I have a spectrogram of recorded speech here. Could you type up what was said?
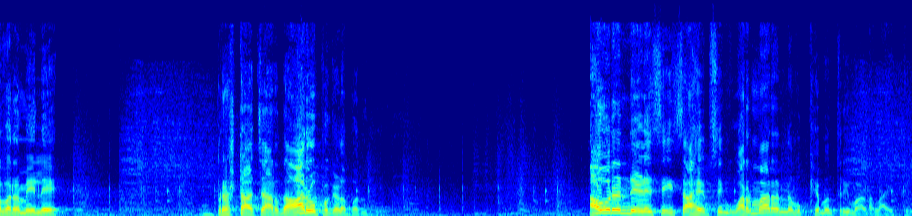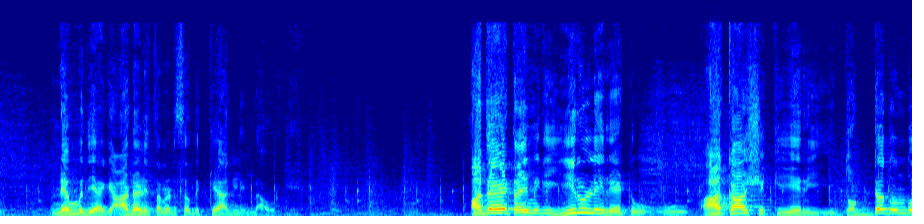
ಅವರ ಮೇಲೆ ಭ್ರಷ್ಟಾಚಾರದ ಆರೋಪಗಳ ಬಂದವು. ಅವರನ್ನೆಳೆಸಿ ಸಾಹೇಬ್ ಸಿಂಗ್ ವರ್ಮಾರನ್ನು ಮುಖ್ಯಮಂತ್ರಿ ಮಾಡಲಾಯಿತು. ನೆಮ್ಮದಿಯಾಗಿ ಆಡಳಿತ ನಡೆಸೋದಕ್ಕೆ ಆಗಲಿಲ್ಲ ಅವ್ರಿಗೆ. ಅದೇ ಟೈಮಿಗೆ ಈರುಳ್ಳಿ ರೇಟು ಆಕಾಶಕ್ಕೆ ಏರಿ ದೊಡ್ಡದೊಂದು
